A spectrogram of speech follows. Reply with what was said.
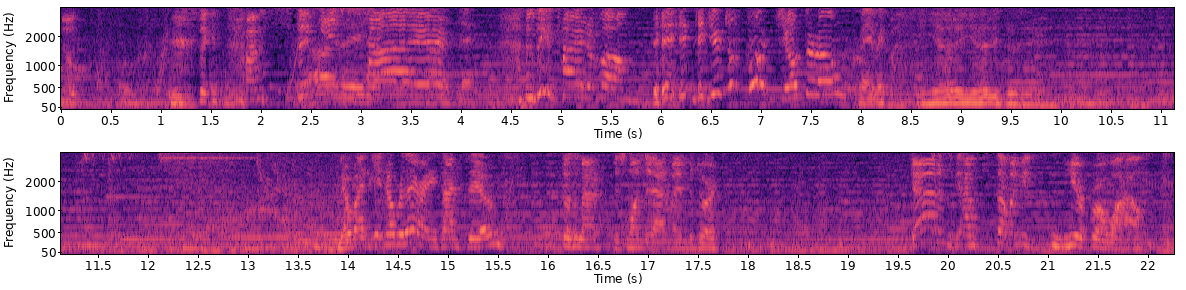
Nope. I'm sick. And, I'm sick and tired. yada, yada. I'm sick and tired of um. Did you just quote Jotaro? Maybe. Yada yada dessert. Nobody's getting over there anytime soon. Doesn't matter. Just one to add my inventory. God, I'm, I'm, still gonna be here for a while.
